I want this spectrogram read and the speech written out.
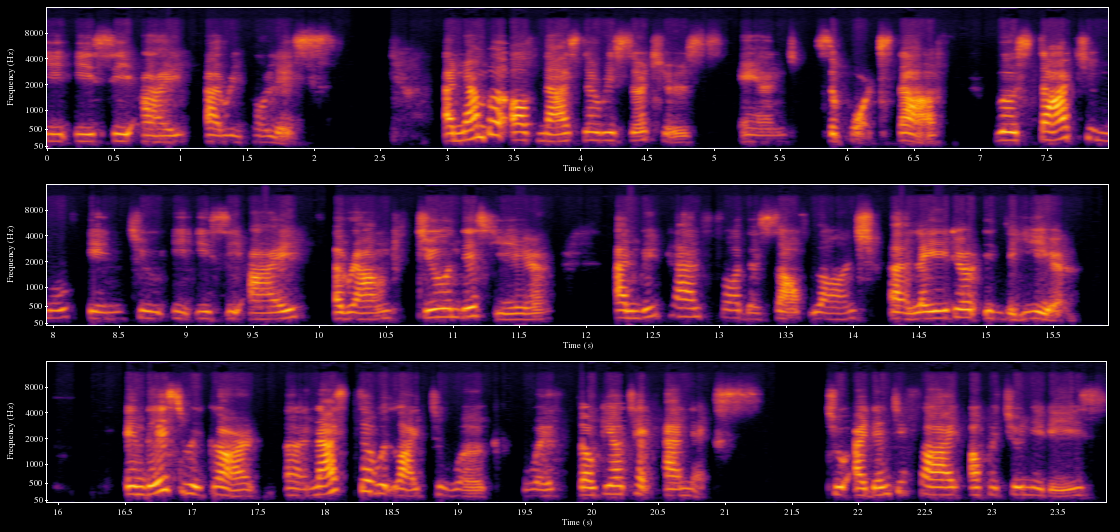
EECI Aripolis. A number of NSTDA researchers and support staff will start to move into EECI around June this year and we plan for the soft launch uh, later in the year. In this regard, uh, NSTDA would like to work with Tokyo Tech Annex to identify opportunities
